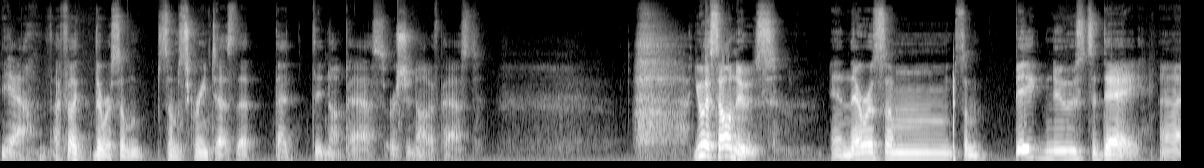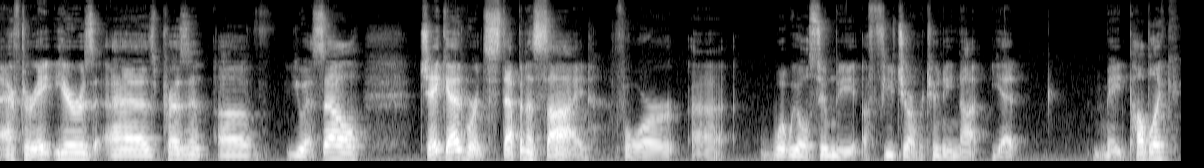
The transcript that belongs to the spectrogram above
yeah, I feel like there were some some screen tests that that did not pass or should not have passed. USL news, and there was some some big news today. Uh, after eight years as president of USL, Jake Edwards stepping aside for uh, what we will assume to be a future opportunity not yet made public.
